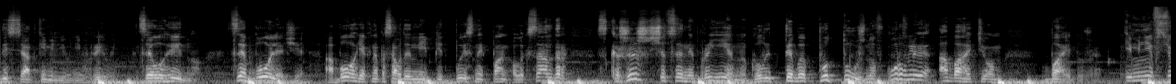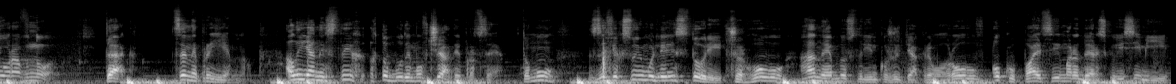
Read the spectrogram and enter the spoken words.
десятки мільйонів гривень. Це огидно. Це боляче. Або, як написав один мій підписник пан Олександр, скажи ж, що це неприємно, коли тебе потужно вкурвлює, а багатьом байдуже. и мне все равно. Так, це неприємно. Але я не з тих, хто буде мовчати про це. Тому зафіксуємо для історії чергову ганебну сторінку життя Кривого Рогу в окупації мародерської сім'ї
